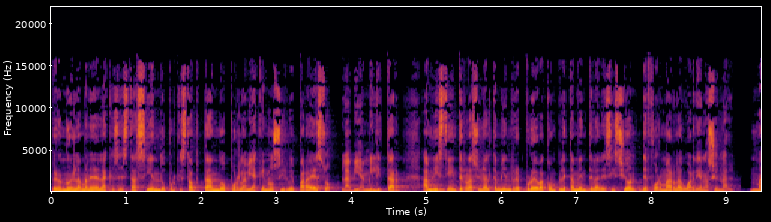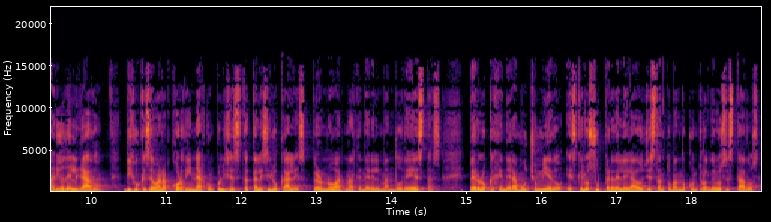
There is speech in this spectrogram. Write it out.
pero no en la manera en la que se está haciendo, porque está optando por la vía que no sirve para eso, la vía militar. Amnistía Internacional también reprueba completamente la decisión de formar la Guardia Nacional. Mario Delgado dijo que se van a coordinar con policías estatales y locales, pero no van a tener el mando de estas. Pero lo que genera mucho miedo es que los superdelegados ya están tomando control de los estados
